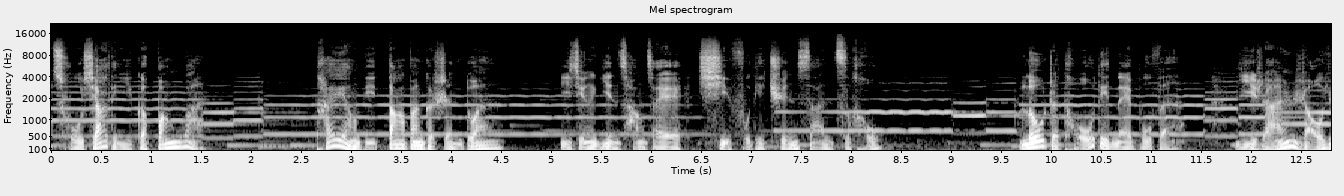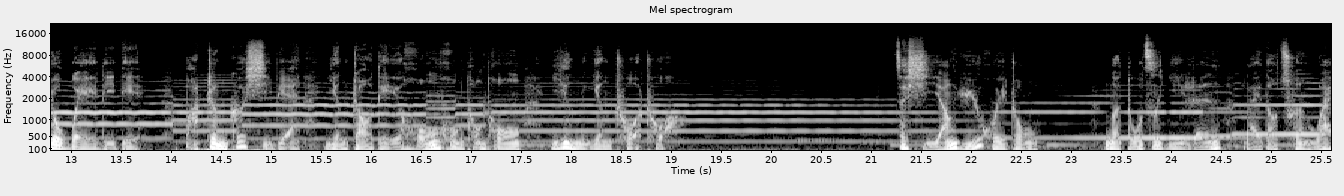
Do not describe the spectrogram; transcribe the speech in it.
初夏的一个傍晚，太阳的大半个身段已经隐藏在起伏的群山之后，露着头的那部分依然饶有威力的。把整个西边映照得红红彤彤、影影绰绰。在夕阳余晖中，我独自一人来到村外，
